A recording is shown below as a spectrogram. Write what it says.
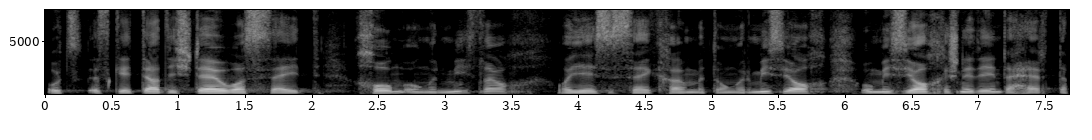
Und es gibt ja die Stelle, wo es sagt, komm unter mein Joch, wo Jesus sagt, kommt unter mein Joch. Und mein Joch ist nicht in der harten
